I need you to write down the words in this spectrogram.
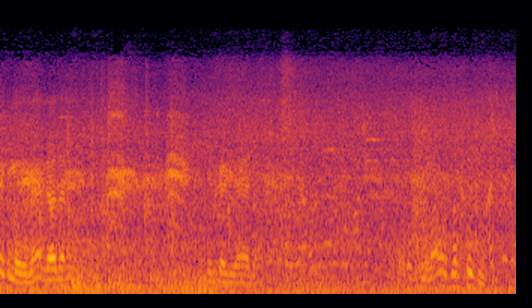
एक लोग हैं ज़्यादा नहीं जिनका गया है उधर से भी।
